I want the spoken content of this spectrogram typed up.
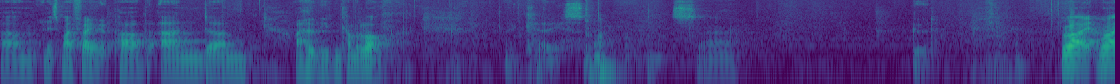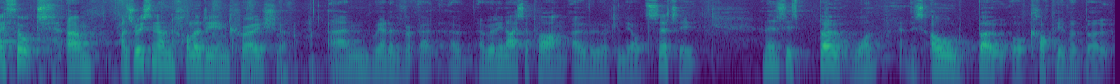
Um, and it's my favourite pub, and um, I hope you can come along. Okay, so that's uh, good. Right, well, I thought um, I was recently on holiday in Croatia, and we had a, a, a really nice apartment overlooking the old city. And there's this boat, one, this old boat or copy of a boat,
